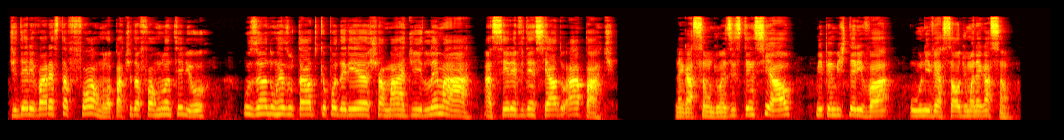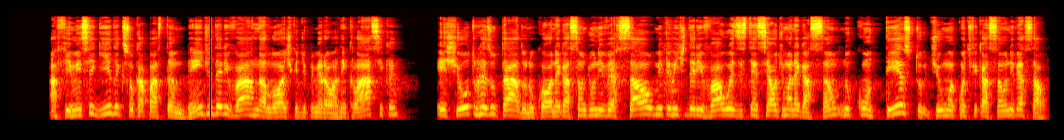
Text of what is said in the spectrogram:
de derivar esta fórmula a partir da fórmula anterior, usando um resultado que eu poderia chamar de lema A, a ser evidenciado à parte. Negação de um existencial me permite derivar o universal de uma negação. Afirmo em seguida que sou capaz também de derivar, na lógica de primeira ordem clássica, este outro resultado, no qual a negação de um universal me permite derivar o existencial de uma negação no contexto de uma quantificação universal.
